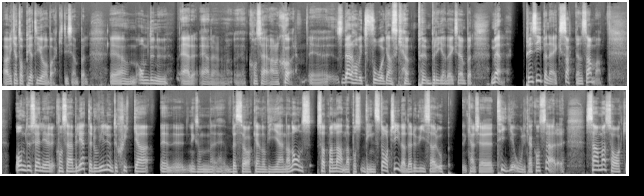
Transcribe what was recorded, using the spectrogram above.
ja, vi kan ta Peter Jöback till exempel. Eh, om du nu är, är eh, konsertarrangör. Eh, så där har vi två ganska breda exempel. Men principen är exakt densamma. Om du säljer konsertbiljetter, då vill du inte skicka eh, liksom, besökaren via en annons så att man landar på din startsida där du visar upp kanske tio olika konserter. Samma sak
